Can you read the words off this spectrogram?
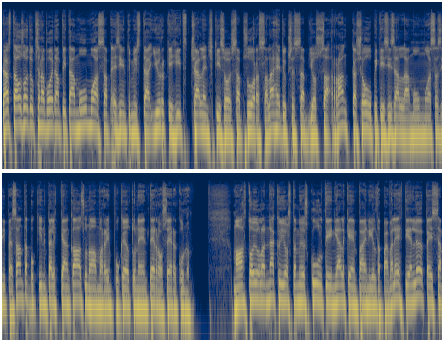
Tästä osoituksena voidaan pitää muun muassa esiintymistä Jyrki Hit Challenge-kisoissa suorassa lähetyksessä, jossa rankka show piti sisällään muun muassa Sipe Santapukin pelkkään kaasunaamarin pukeutuneen Tero-serkun. Mahtoi olla näky, josta myös kuultiin jälkeenpäin iltapäivälehtien lööpeissä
